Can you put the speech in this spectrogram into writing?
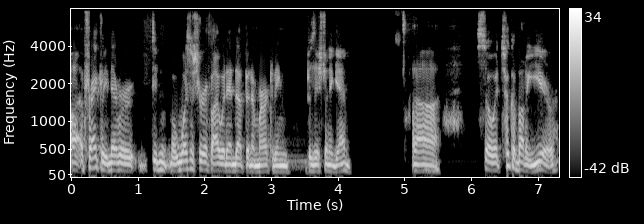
uh, frankly, never didn't wasn't sure if I would end up in a marketing position again. Uh, so it took about a year,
